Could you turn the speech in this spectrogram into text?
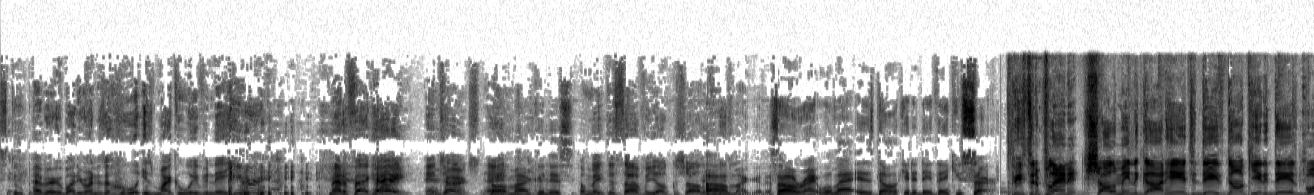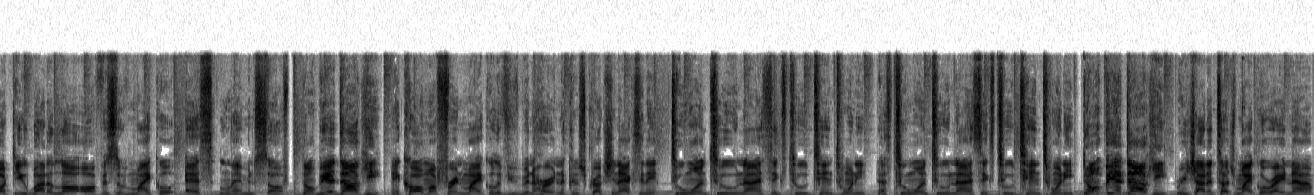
stupid. Have everybody run and say, "Who is microwaving their urine?" Matter of fact, hey interns, hey, Oh my goodness. Come make this sign for your Uncle Charlotte. Oh my goodness. All right. Well, that is Donkey today. Thank you, sir. Peace to the planet. Charlemagne the God here, and today's Donkey of the Day is brought to you by the law office of Michael S. Lamonsoff. Don't be a donkey and call my friend Michael if you've been hurt in a construction accident. 212-962-1020. That's 212-962-1020. Don't be a donkey. Reach out and touch Michael right now.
